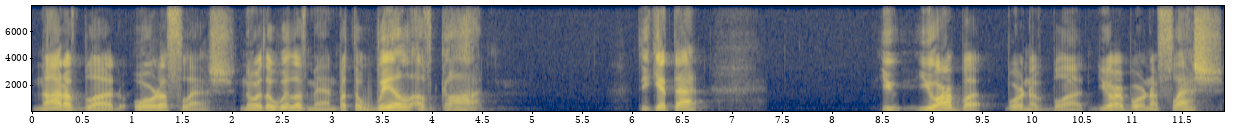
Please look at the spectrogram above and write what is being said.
not of blood or of flesh, nor the will of man, but the will of God. Do you get that? You, you are born of blood, you are born of flesh,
